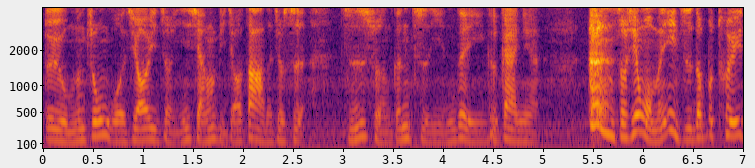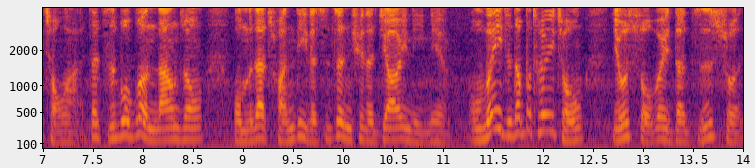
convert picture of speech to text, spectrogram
对于我们中国交易者影响比较大的，就是止损跟止盈的一个概念。首先，我们一直都不推崇啊，在直播过程当中，我们在传递的是正确的交易理念。我们一直都不推崇有所谓的止损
